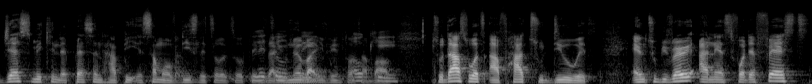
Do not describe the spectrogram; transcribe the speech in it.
just making the person happy is some of these little little things that you never things. even thought Okay. about. So that's what I've had to deal with. And to be very honest, for the first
